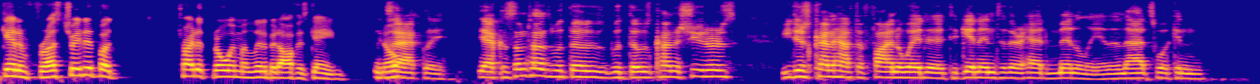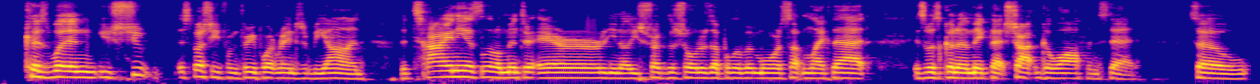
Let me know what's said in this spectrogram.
get him frustrated, but try to throw him a little bit off his game. You know? Exactly. Yeah, because sometimes with those with those kind of shooters, you just kind of have to find a way to to get into their head mentally, and then that's what can. Because when you shoot, especially from three point range and beyond, the tiniest little mental error, you know, you shrug the shoulders up a little bit more, something like that, is what's going to make that shot go off instead. So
